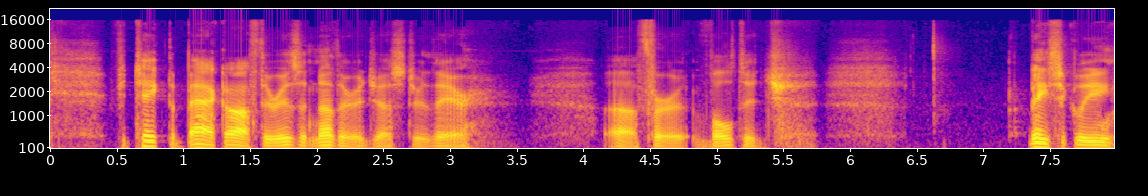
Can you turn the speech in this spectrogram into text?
if you take the back off, there is another adjuster there uh, for voltage. Basically,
